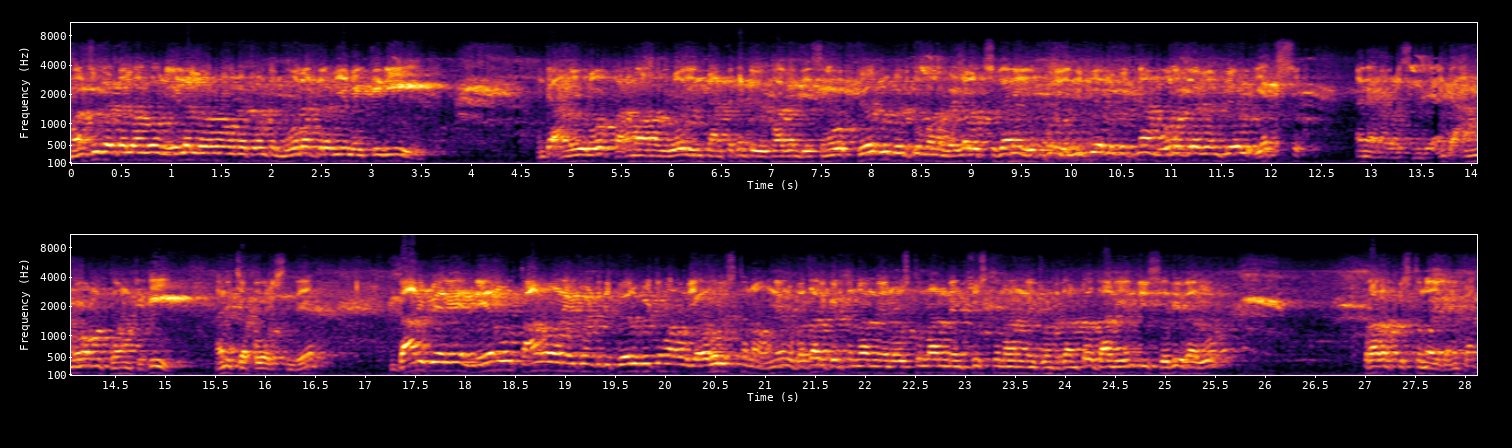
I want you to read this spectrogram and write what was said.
మంచుగడ్డలోనూ నీళ్ళలోనూ ఉన్నటువంటి మూల ద్రవ్యం ఎట్టిది అంటే అణువులో పరమాణువులో ఇంకా అంతకంటే విభాగం చేసిన పేర్లు పెడుతూ మనం వెళ్ళవచ్చు కానీ ఎప్పుడు ఎన్ని పేర్లు పెట్టినా మూలద్రవ్యం పేరు ఎక్స్ అని అనవలసిందే అంటే అన్నోన్ క్వాంటిటీ అని చెప్పవలసిందే. దాని పేరే నేను తాను అనేటువంటిది పేరు పెట్టి మనం వ్యవహరిస్తున్నాం. నేను బజారుకి వెళ్తున్నాను నేను వస్తున్నాను నేను చూస్తున్నాను అనేటువంటి దాంట్లో దాని ఏంది ఈ శరీరాలు ప్రవర్తిస్తున్నాయి కనుక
